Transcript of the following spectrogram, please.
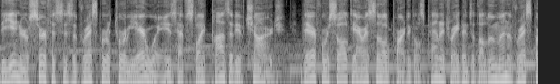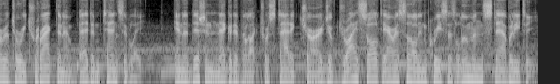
the inner surfaces of respiratory airways have slight positive charge, therefore salt aerosol particles penetrate into the lumen of respiratory tract and embed intensively. In addition negative electrostatic charge of dry salt aerosol increases lumen stability.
